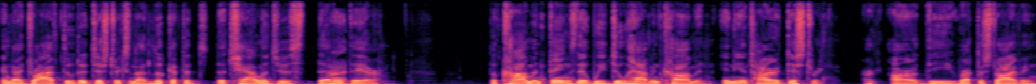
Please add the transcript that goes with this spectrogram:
and I drive through the districts and I look at the the challenges that are there, the common things that we do have in common in the entire district are, are the reckless driving,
